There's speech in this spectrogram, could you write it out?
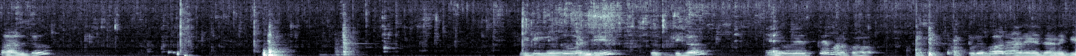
సాల్ట్ ఇది ఇంగు అండి. కొద్దిగా ఇంగు వేస్తే మనకు పులిహోర అనే దానికి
